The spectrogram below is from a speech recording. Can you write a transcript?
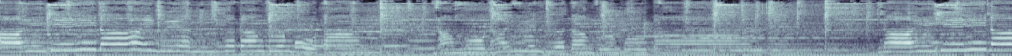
Đại bi đại nguyện Địa Tạng Vương Bồ Tát. Nam mô Đại Nguyện Địa Tạng Vương Bồ Tát. Đại bi đại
